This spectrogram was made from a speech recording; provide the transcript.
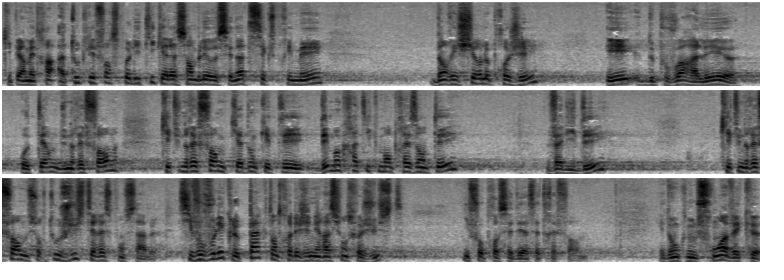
qui permettra à toutes les forces politiques à l'Assemblée et au Sénat de s'exprimer, d'enrichir le projet et de pouvoir aller euh, au terme d'une réforme qui est une réforme qui a donc été démocratiquement présentée, validée, qui est une réforme surtout juste et responsable. Si vous voulez que le pacte entre les générations soit juste, il faut procéder à cette réforme. Et donc nous le ferons avec euh,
